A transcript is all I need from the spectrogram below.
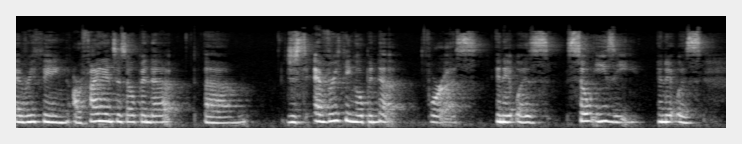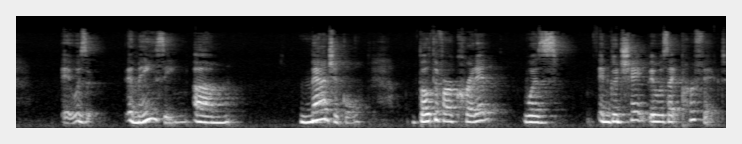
Everything our finances opened up um, just everything opened up for us. And it was so easy and it was it was amazing um, magical. Both of our credit was in good shape. It was like perfect,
